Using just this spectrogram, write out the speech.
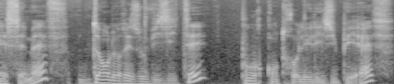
SMF dans le réseau visité pour contrôler les UPF.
